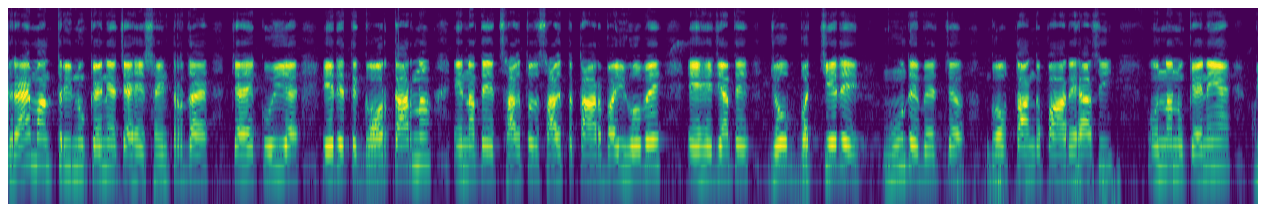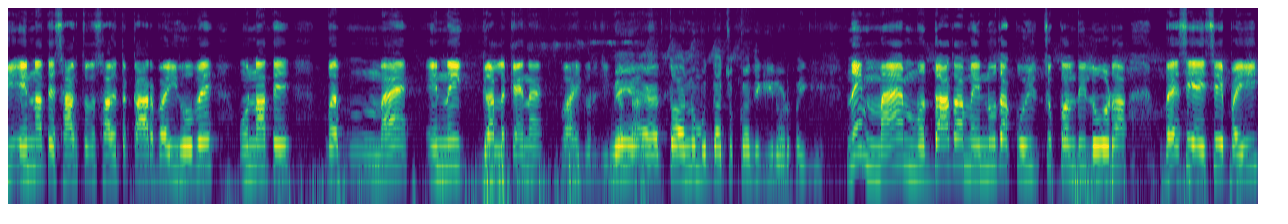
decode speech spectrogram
ਗ੍ਰਹਿ ਮੰਤਰੀ ਨੂੰ ਕਹਿੰਦੇ ਆ, ਚਾਹੇ ਸੈਂਟਰ ਦਾ ਹੈ, ਚਾਹੇ ਕੋਈ ਹੈ, ਇਹਦੇ ਤੇ ਗੌਰ ਕਰਨ, ਇਹਨਾਂ ਤੇ ਸਖਤ ਤੋਂ ਸਖਤ ਕਾਰਵਾਈ ਹੋਵੇ, ਇਹ ਜਿਹਾਂ ਤੇ ਜੋ ਬੱਚੇ ਦੇ ਮੂੰਹ ਦੇ ਵਿੱਚ ਗੌਤੰਗ ਪਾ ਰਿਹਾ ਸੀ, ਉਹਨਾਂ ਨੂੰ ਕਹਿੰਦੇ ਆ ਵੀ ਇਹਨਾਂ ਤੇ ਸਖਤ ਤੋਂ ਸਖਤ ਕਾਰਵਾਈ ਹੋਵੇ, ਉਹਨਾਂ ਤੇ ਬ- ਮੈਂ ਇੰਨੀ ਗੱਲ ਕਹਿਣਾ ਵਾਹਿਗੁਰੂ ਜੀ ਕਾ ਨਹੀਂ ਖਾਲਸਾ। ਅ, ਤੁਹਾਨੂੰ ਮੁੱਦਾ ਚੁੱਕਣ ਦੀ ਕੀ ਲੋੜ ਪਈਗੀ ਨਹੀਂ ਮੈਂ ਮੁੱਦਾ ਤਾਂ ਮੈਨੂੰ ਤਾਂ ਕੋਈ ਚੁੱਕਣ ਦੀ ਲੋੜ ਆ। ਵੈਸੇ ਐਸੇ ਪਈ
